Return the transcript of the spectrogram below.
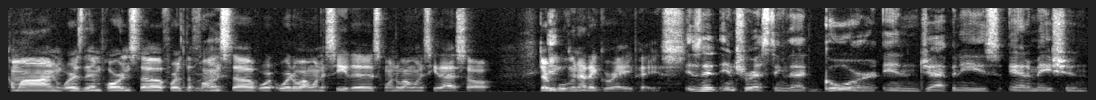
come on, where's the important stuff? Where's the fun Right. stuff? Where, where do I want to see this? When do I want to see that? So they're It- moving at a great pace. Isn't it interesting that gore in Japanese animation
